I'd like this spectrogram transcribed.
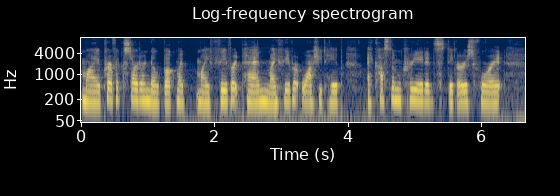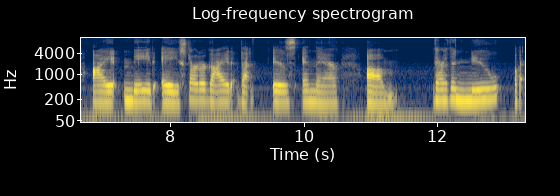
my perfect starter notebook, my my favorite pen, my favorite washi tape. I custom created stickers for it. I made a starter guide that is in there. Um, there are the new okay.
